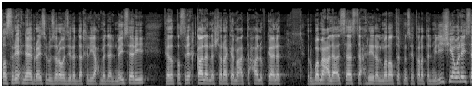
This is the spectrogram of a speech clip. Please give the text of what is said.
تصريح نائب رئيس الوزراء وزير الداخليه أحمد الميسري. في هذا التصريح قال أن الشراكة مع التحالف كانت ربما على أساس تحرير المناطق من سيطرة الميليشيا وليس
